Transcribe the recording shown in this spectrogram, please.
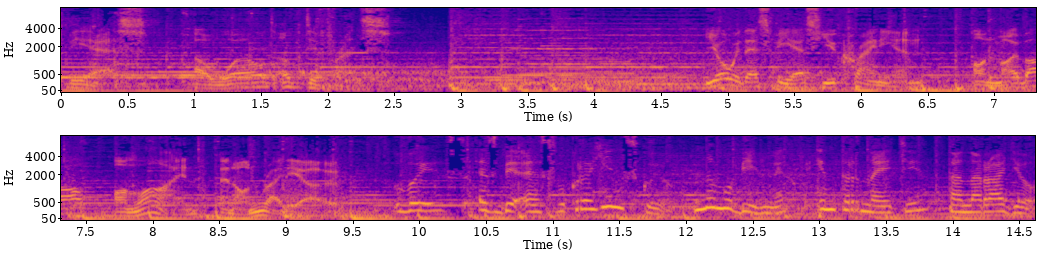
SBS, a world of difference. You're with SBS Ukrainian on mobile, online, and on radio. Ви з СБС українською на мобільних, в інтернеті та на радіо.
